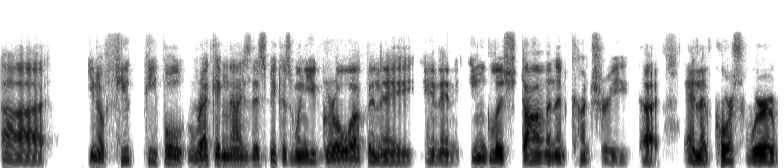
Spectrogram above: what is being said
uh, you know few people recognize this because when you grow up in a in an English dominant country, uh, and of course we're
